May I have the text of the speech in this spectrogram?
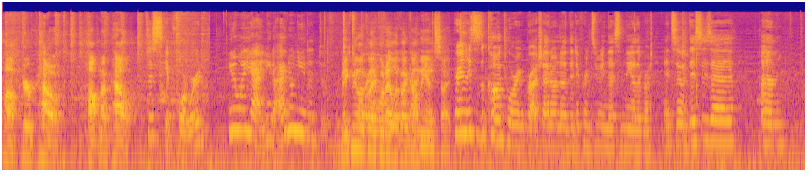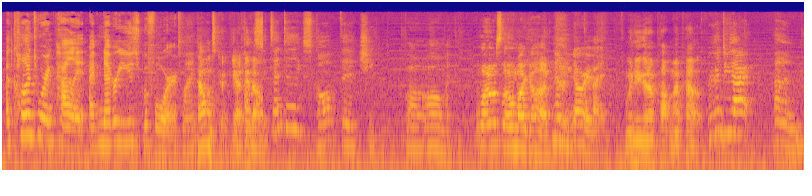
Pop your pout. Pop my pout. Just skip forward. You know what? Yeah, you know, I don't need a. Make me look like what I look like on the inside. Apparently, this is a contouring brush. I don't know the difference between this and the other brush. And so this is a um a contouring palette I've never used before. That one's good. Yeah, do that one. It's meant to like sculpt the cheek. Oh, oh my. What was that oh my god. No, don't worry about it. When are you gonna pop my pout? We're gonna do that um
